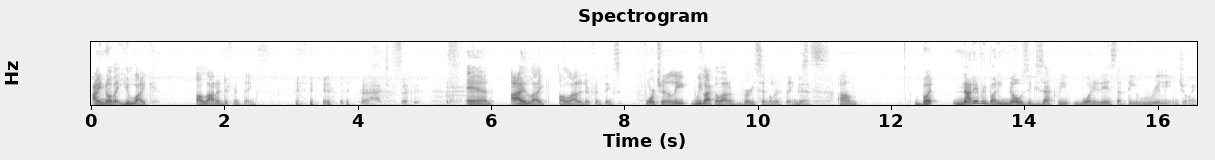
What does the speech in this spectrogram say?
I know that you like a lot of different things. I just said it. and I like a lot of different things. Fortunately, we like a lot of very similar things. Yes. Um, but not everybody knows exactly what it is that they really enjoy.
